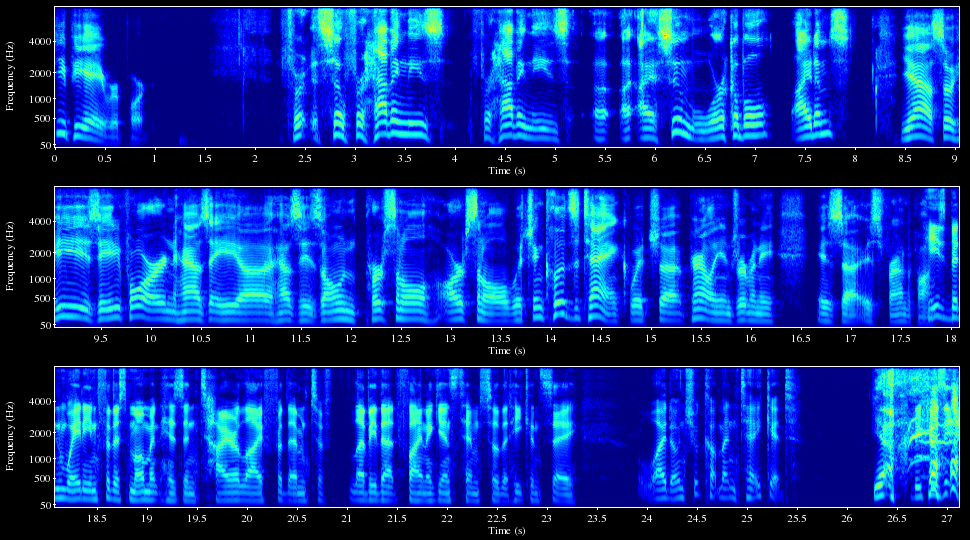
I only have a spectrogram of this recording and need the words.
DPA reported. For so for having these for having these, uh, I, I assume workable items. Yeah, so he is 84 and has a uh, has his own personal arsenal, which includes a tank, which uh, apparently in Germany is uh, is frowned upon. He's been waiting for this moment his entire life for them to levy that fine against him so that he can say, "Why don't you come and take it?" Yeah. Because he,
